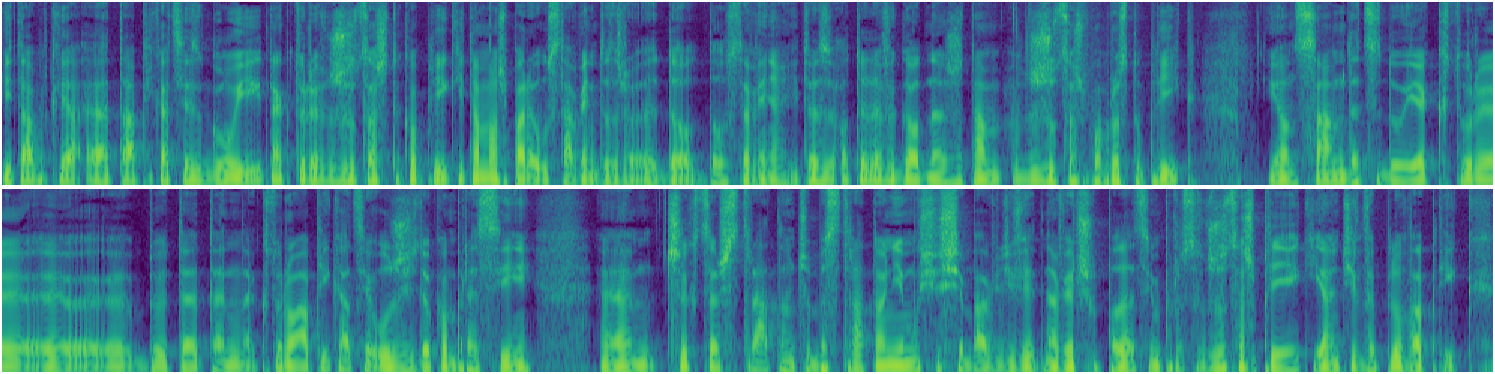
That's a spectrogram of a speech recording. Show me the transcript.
I ta, e, ta aplikacja jest GUI, na który wrzucasz tylko pliki, tam masz parę ustawień do, do, do ustawienia. I to jest o tyle wygodne, że tam wrzucasz po prostu plik i on sam decyduje, który, e, e, te, ten, którą aplikację użyć do kompresji, czy chcesz stratną, czy bezstratną, nie musisz się bawić na wierszu poleceń, po prostu wrzucasz plik i on ci wypluwa plik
